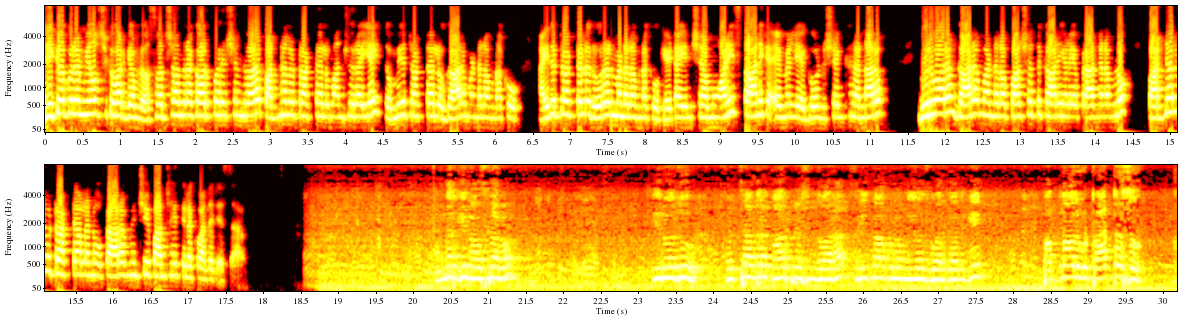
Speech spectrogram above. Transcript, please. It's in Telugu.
శ్రీకాకుళం నియోజకవర్గంలో స్వచ్ఛాంధ్ర కార్పొరేషన్ ద్వారా పద్నాలుగు ట్రాక్టర్లు మంజూరయ్యాయి. తొమ్మిది ట్రాక్టర్లు గార మండలంనకు ఐదు ట్రాక్టర్లు రూరల్ మండలంనకు కేటాయించాము అని స్థానిక ఎమ్మెల్యే గోండు శంకర్ అన్నారు. గురువారం గార మండల పరిషత్ కార్యాలయ ప్రాంగణంలో పద్నాలుగు ట్రాక్టర్లను ప్రారంభించి పంచాయతీలకు అందజేశారు. అందరికీ నమస్కారం. ఈరోజు స్వచ్ఛాంధ్ర కార్పొరేషన్ ద్వారా శ్రీకాకుళం నియోజకవర్గానికి పద్నాలుగు ట్రాక్టర్స్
